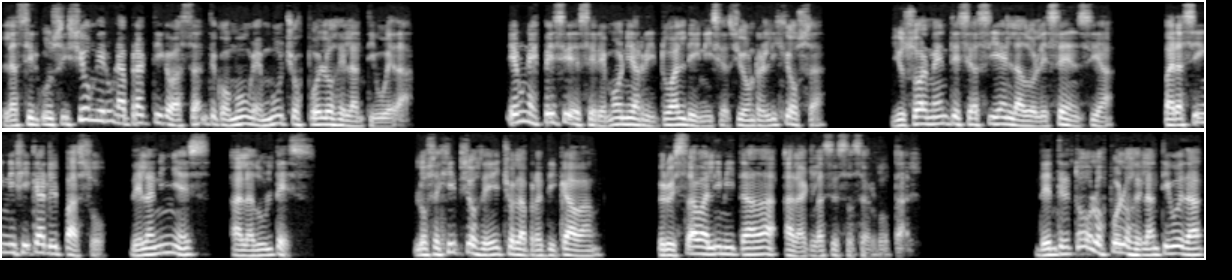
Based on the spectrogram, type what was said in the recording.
La circuncisión era una práctica bastante común en muchos pueblos de la antigüedad. Era una especie de ceremonia ritual de iniciación religiosa y usualmente se hacía en la adolescencia para significar el paso de la niñez a la adultez. Los egipcios de hecho la practicaban, pero estaba limitada a la clase sacerdotal. De entre todos los pueblos de la antigüedad,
